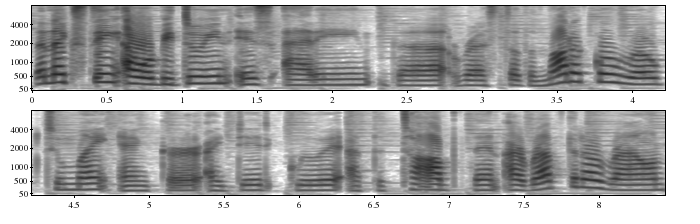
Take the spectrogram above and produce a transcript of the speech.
The next thing I will be doing is adding the rest of the nautical rope to my anchor. I did glue it at the top, then I wrapped it around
